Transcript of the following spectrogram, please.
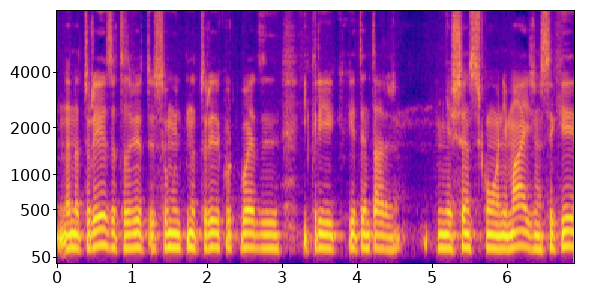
na natureza, estás a ver? Eu sou muito de natureza, curto bem de, e queria, queria tentar minhas chances com animais, não sei o quê.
